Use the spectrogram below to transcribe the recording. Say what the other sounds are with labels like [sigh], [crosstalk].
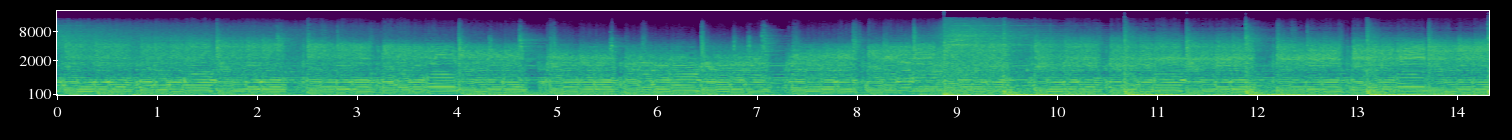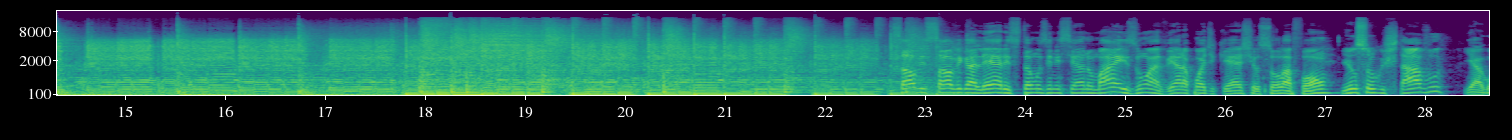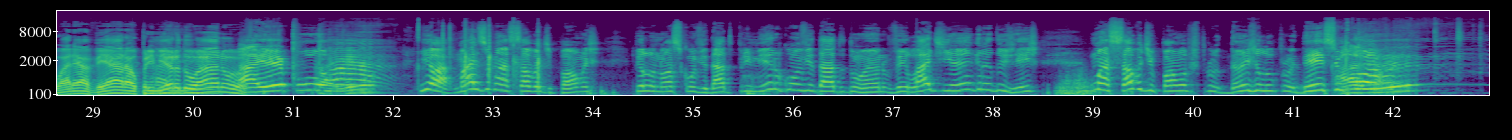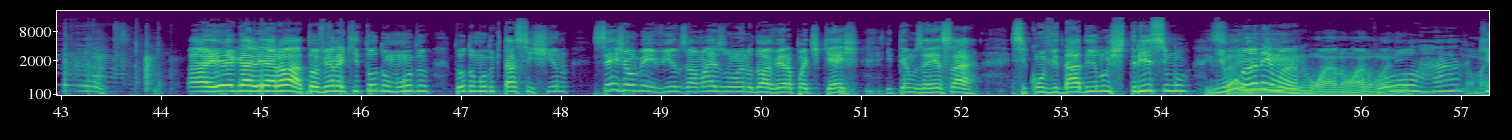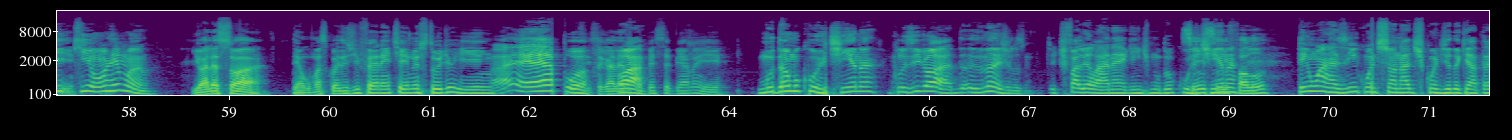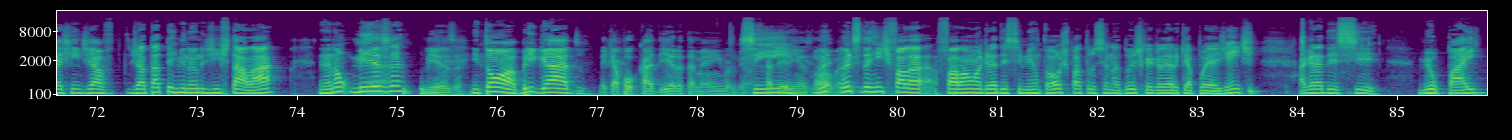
Thank you. Salve, salve galera! Estamos iniciando mais um A Vera Podcast. Eu sou o Lafon Eu sou o Gustavo. e agora é a Vera, o primeiro Aê. do ano. Aê, porra! E ó, mais uma salva de palmas pelo nosso convidado, primeiro convidado do ano, veio lá de Angra dos Reis. Uma salva de palmas pro D'Angelo Prudêncio, porra! Aê, galera, ó, tô vendo aqui todo mundo, todo mundo que tá assistindo. Sejam bem-vindos a mais um ano do Avera Podcast e temos aí essa, esse convidado ilustríssimo. Isso e um aí, ano, hein, mano? Um ano, um ano, um ano. Porra, que, que honra, hein, mano? E olha só, tem algumas coisas diferentes aí no estúdio aí, hein? Ah, é, pô. Se a galera Ó, tá percebendo aí. Mudamos cortina. Inclusive, ó, D'Angelo, eu te falei lá, né? Que a gente mudou Sim, cortina. sim, falou. Tem um arzinho condicionado escondido aqui atrás que a gente já, já tá terminando de instalar. Né não? Mesa. Mesa. Então, ó, obrigado. Daqui a pouco cadeira também, Sim. cadeirinhas novas. Antes da gente falar, falar um agradecimento aos patrocinadores, que é a galera que apoia a gente, agradecer meu pai,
